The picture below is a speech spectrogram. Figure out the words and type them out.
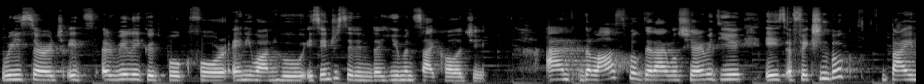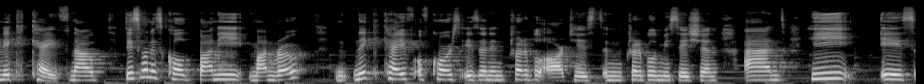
research. It's a really good book for anyone who is interested in the human psychology. And the last book that I will share with you is a fiction book by Nick Cave. Now, this one is called Bunny Munro. Nick Cave, of course, is an incredible artist, an incredible musician, and he is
